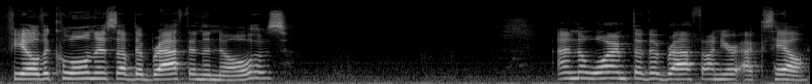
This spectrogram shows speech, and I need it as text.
Feel the coolness of the breath in the nose and the warmth of the breath on your exhale.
